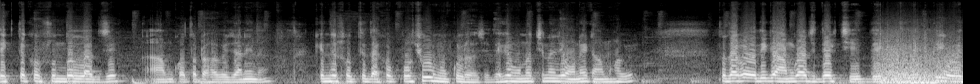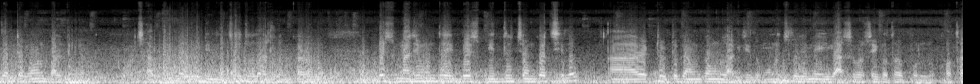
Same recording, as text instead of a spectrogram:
দেখতে খুব সুন্দর লাগছে, আম কতটা হবে জানি না। কিন্তু সত্যি দেখো, প্রচুর মুকুল হয়েছে। দেখে মনে হচ্ছে না যে অনেক আম হবে। তো দেখো, এদিকে আম গাছ দেখছি, দেখতে ওয়েদারটা কেমন পাল্টে গেল। ছাদ থেকে নিচে চলে আসলাম, কারণ বেশ মাঝে মধ্যে বেশ বিদ্যুৎ চমকাচ্ছিল আর একটু একটু কেমন কেমন লাগছিল। মনে হচ্ছিল যেন এই আশেপাশেই কোথাও পড়ল। কথা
